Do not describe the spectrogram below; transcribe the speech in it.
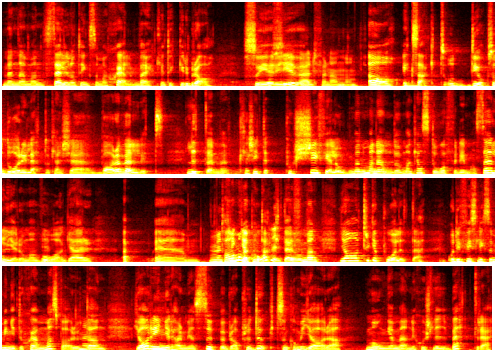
Men när man säljer någonting som man själv verkligen tycker är bra så är det ju... värd för en annan. Ja, exakt. Och det är också då det är lätt att kanske vara väldigt lite, men kanske inte pushig fel ord, men man ändå man kan stå för det man säljer och man vågar Men ta många kontakter. lite För och- man, ja, trycka på lite. Och det finns liksom inget att skämmas för utan jag ringer här med en superbra produkt som kommer göra många människors liv bättre.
